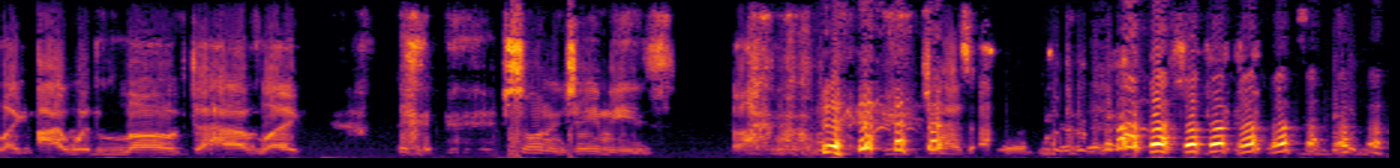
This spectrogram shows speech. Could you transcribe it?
Like, I would love to have like Sean and Jamie's jazz hour.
